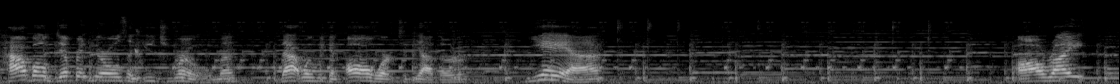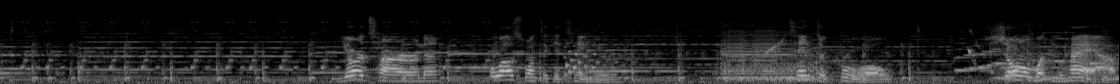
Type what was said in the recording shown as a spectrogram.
how about different heroes in each room? That way we can all work together. Yeah. Alright. Your turn. Who else wants to continue? Tentacruel. Show them what you have.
